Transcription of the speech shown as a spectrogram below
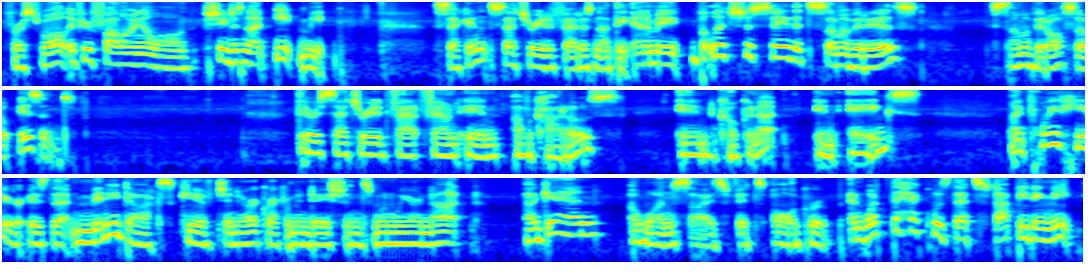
First of all, if you're following along, she does not eat meat. Second, saturated fat is not the enemy, but let's just say that some of it is, some of it also isn't. There is saturated fat found in avocados, in coconut, in eggs. My point here is that many docs give generic recommendations when we are not, again, a one size fits all group. And what the heck was that stop eating meat?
